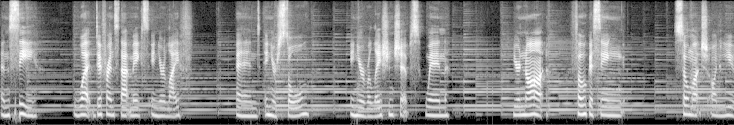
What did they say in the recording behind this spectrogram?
and see what difference that makes in your life and in your soul in your relationships when you're not focusing so much on you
